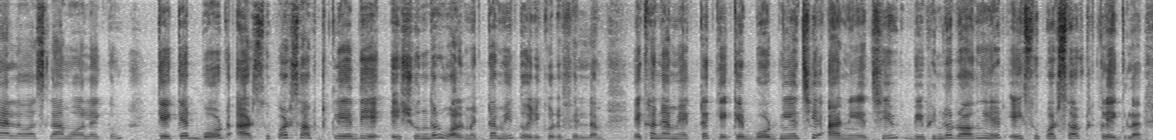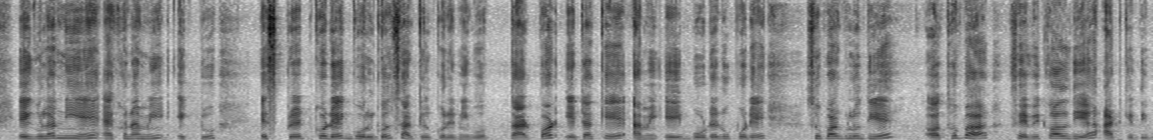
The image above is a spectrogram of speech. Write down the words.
হ্যালো, আসসালামু আলাইকুম। কেকের বোর্ড আর সুপার সফট ক্লে দিয়ে এই সুন্দর ওয়ালমেটটা আমি তৈরি করে ফেললাম। এখানে আমি একটা কেকের বোর্ড নিয়েছি আর নিয়েছি বিভিন্ন রঙের এই সুপার সফট ক্লেগুলা। এইগুলা নিয়ে এখন আমি একটু স্প্রেড করে গোল গোল সার্কেল করে নিব। তারপর এটাকে আমি এই বোর্ডের উপরে সুপার গ্লু দিয়ে অথবা ফেভিকল দিয়ে আটকে দিব।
